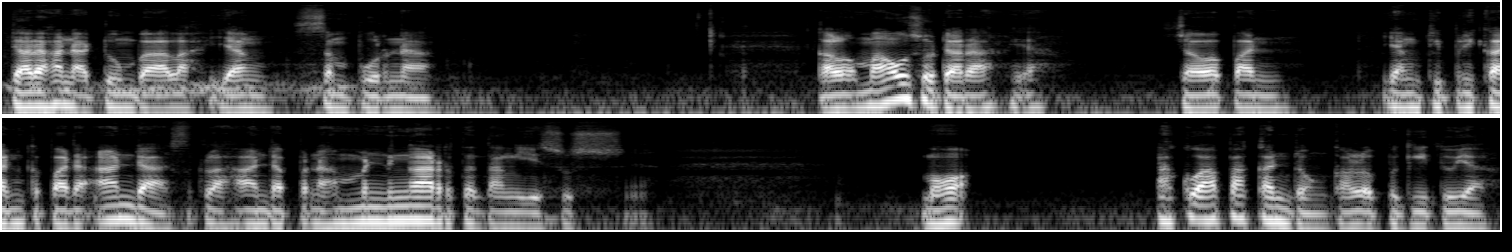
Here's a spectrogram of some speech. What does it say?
darah anak domba Allah yang sempurna. Kalau mau saudara ya, jawaban yang diberikan kepada Anda setelah Anda pernah mendengar tentang Yesus. Ya. Mau aku apakan dong kalau begitu ya?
